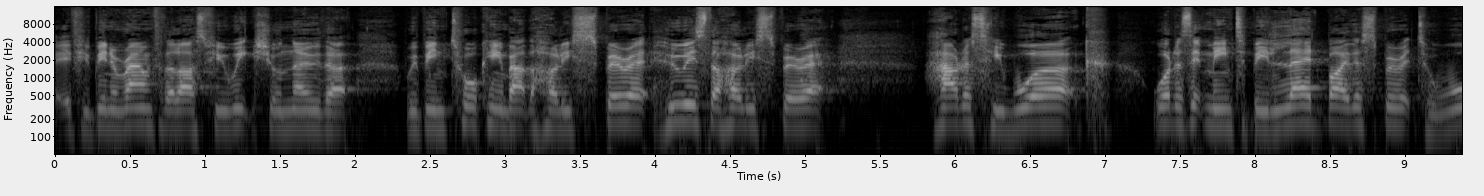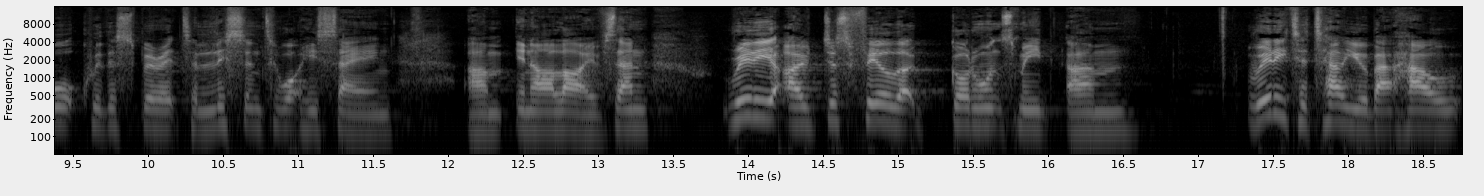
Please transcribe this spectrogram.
if you've been around for the last few weeks, you'll know that we've been talking about the Holy Spirit. Who is the Holy Spirit? How does he work? What does it mean to be led by the Spirit, to walk with the Spirit, to listen to what he's saying um, in our lives? And really, I just feel that God wants me um, really to tell you about how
